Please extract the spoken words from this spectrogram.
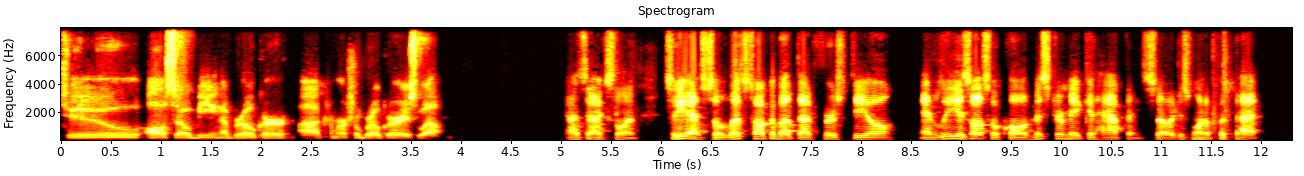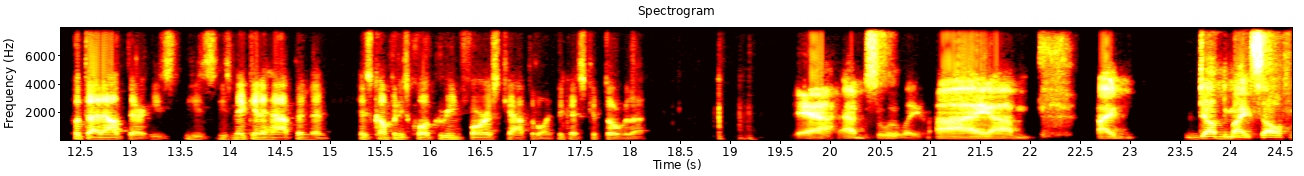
to also being a broker, uh, commercial broker as well. That's excellent. So yeah, so let's talk about that first deal. And Lee is also called Mr. Make It Happen. So I just want to put that put that out there. He's he's he's making it happen, and his company's called Green Forest Capital. I think I skipped over that. Yeah, absolutely. I um, I dubbed myself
